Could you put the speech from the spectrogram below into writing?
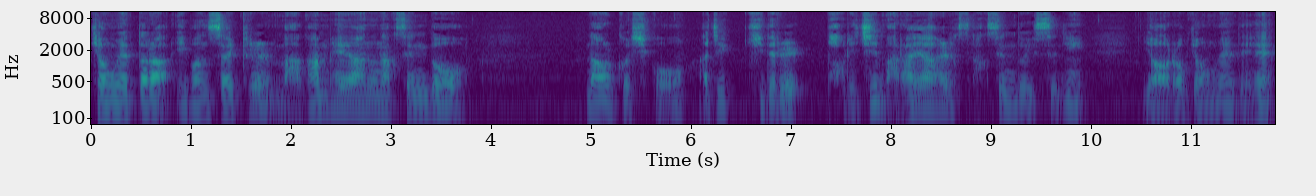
경우에 따라 이번 사이클을 마감해야 하는 학생도 나올 것이고 아직 기대를 버리지 말아야 할 학생도 있으니 여러 경우에 대해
